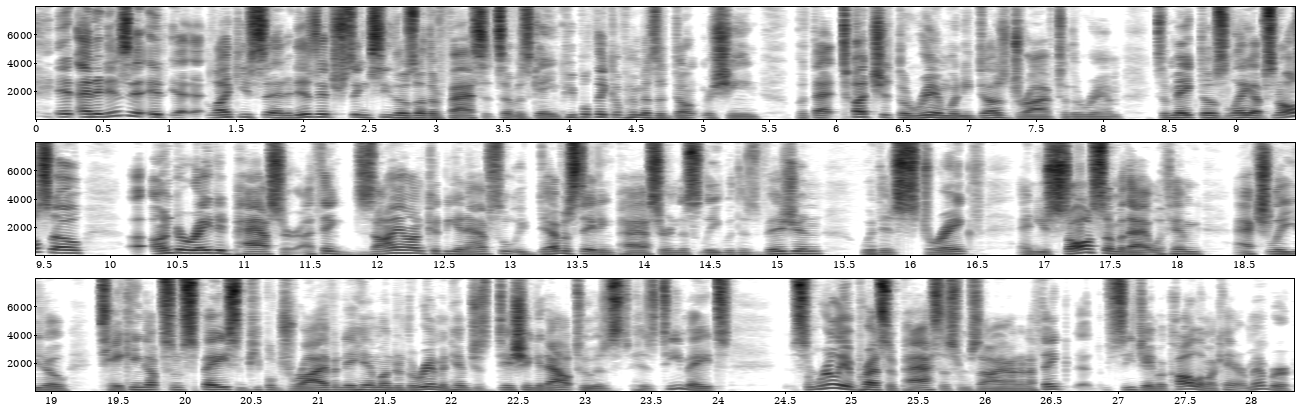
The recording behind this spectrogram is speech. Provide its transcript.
it, and it is. It, like you said, it is interesting to see those other facets of his game. People think of him as a dunk machine, but that touch at the rim when he does drive to the rim to make those layups, and also. Uh, underrated passer. I think Zion could be an absolutely devastating passer in this league with his vision, with his strength, and you saw some of that with him actually, you know, taking up some space and people driving to him under the rim and him just dishing it out to his his teammates. Some really impressive passes from Zion, and I think uh, C.J. McCollum, I can't remember,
